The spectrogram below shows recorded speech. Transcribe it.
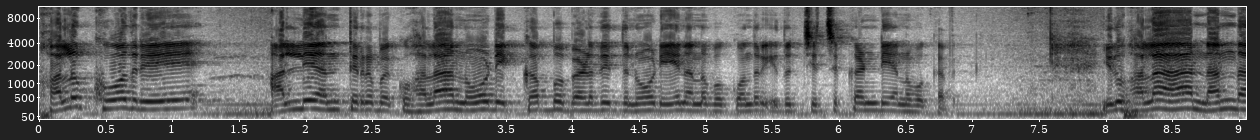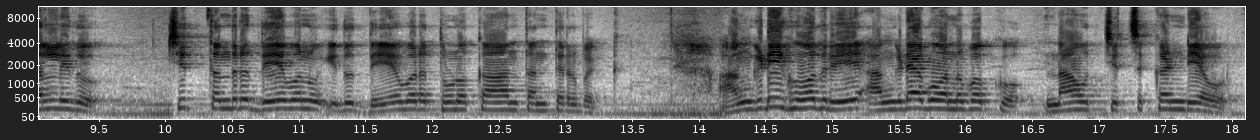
ಹೊಲಕ್ಕೆ ಹೋದ್ರಿ ಅಲ್ಲಿ ಅಂತಿರಬೇಕು. ಹೊಲ ನೋಡಿ, ಕಬ್ಬು ಬೆಳೆದಿದ್ದು ನೋಡಿ ಏನು ಅನ್ಬೇಕು ಅಂದ್ರೆ ಇದು ಚಿಚ್ಚಕಂಡಿ ಅನ್ಬೇಕು ಅದಕ್ಕೆ. ಇದು ಹೊಲ ನಂದಲ್ಲಿದು. ಚಿತ್ತಂದ್ರೆ ದೇವನು. ಇದು ದೇವರ ತುಣುಕ ಅಂತ ಅಂತಿರ್ಬೇಕು. ಅಂಗಡಿಗೆ ಹೋದ್ರಿ, ಅಂಗಡಿಯಾಗೂ ಅನ್ಬೇಕು. ನಾವು ಚಿಚ್ಚಕಂಡಿ ಅವರು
